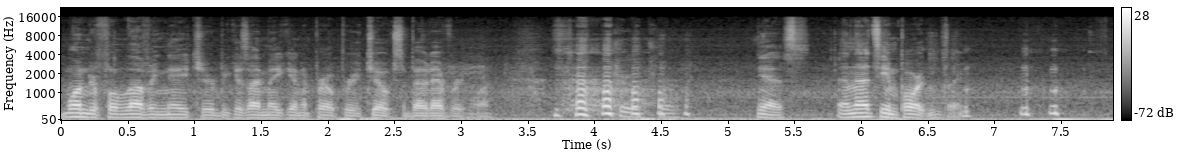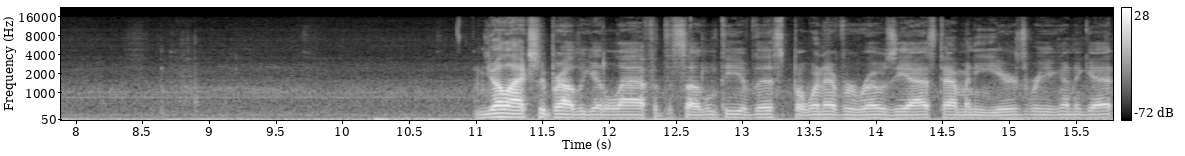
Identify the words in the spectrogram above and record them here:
wonderful, loving nature because I make inappropriate jokes about everyone. true, true. Yes, and that's the important thing. You'll actually probably get a laugh at the subtlety of this, but whenever Rosie asked how many years were you going to get,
